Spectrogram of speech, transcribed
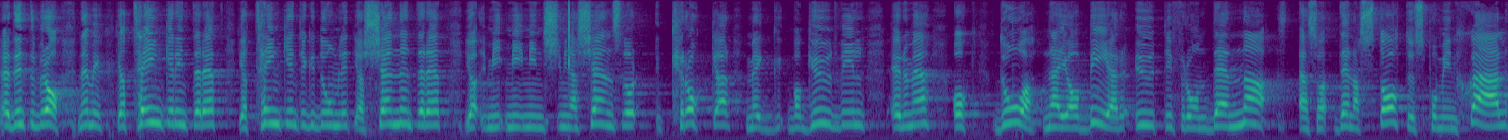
Här, det är inte bra. Nej, men jag tänker inte rätt. Jag tänker inte gudomligt. Jag känner inte rätt. Jag, min, min, mina känslor krockar med vad Gud vill. Är du med? Och då när jag ber utifrån denna, alltså, denna status på min själ,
